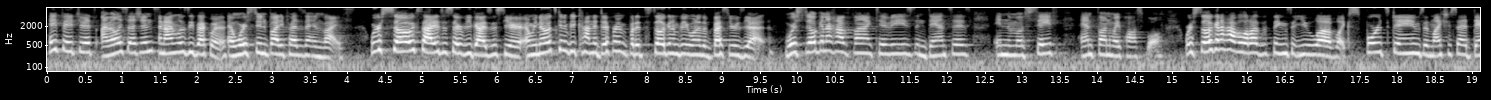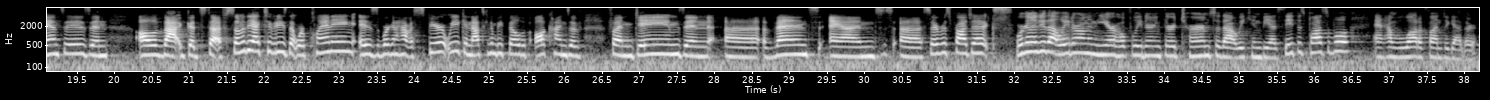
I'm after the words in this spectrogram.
Hey Patriots, I'm Ellie Sessions. And I'm Lizzie Beckwith. And we're Student Body President and Vice. We're so excited to serve you guys this year, and we know it's going to be kind of different, but it's still going to be one of the best years yet. We're still going to have fun activities and dances in the most safe and fun way possible. We're still going to have a lot of the things that you love, like sports games and, like she said, dances and all of that good stuff. Some of the activities that we're planning is we're going to have a spirit week, and that's going to be filled with all kinds of fun games and uh, events and uh, service projects. We're going to do that later on in the year, hopefully during third term, so that we can be as safe as possible and have a lot of fun together.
